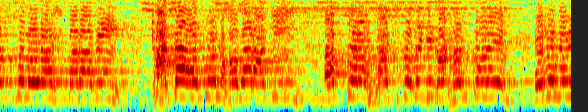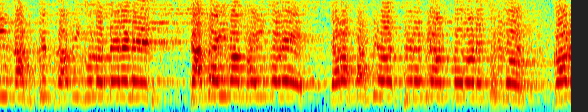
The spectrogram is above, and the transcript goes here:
আন্দোলন আসবার আগে, ঢাকা অচল হবার আগেই আপনারা সার্চ কমিটি গঠন করেন এবং এই নাগরিক দাবিগুলো মেনে নেন, যাচাই বাছাই করে যারা ফাঁসিবাদ বিরোধী আন্দোলনে ছিল, গণ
